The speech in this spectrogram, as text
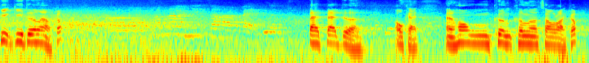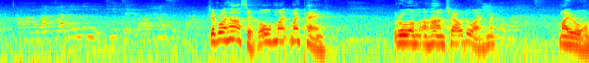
กี่กี่เดือนแล้วครับ ข้างหน้านี้จะ 8 เดือนค่ะ แปดแปดเดือน โอเคอันห้องเครื่องเครื่องละเท่าไหรครับ อ่าราคาเริ่มต้นอยู่ที่ 750 บาท เจ็ดร้อยห้าสิบโอ้ไม่ไม่แพง รวมอาหารเช้าด้วยไหม ไม่รวม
